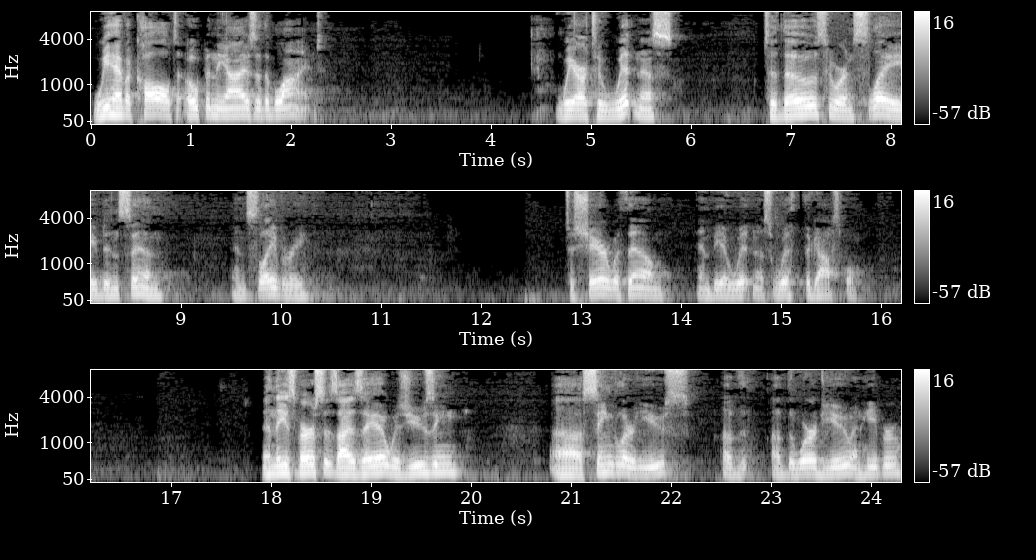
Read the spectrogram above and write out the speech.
We have a call to open the eyes of the blind. We are to witness to those who are enslaved in sin and slavery, to share with them and be a witness with the gospel. In these verses, Isaiah was using a singular use of the, of the word you in Hebrew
